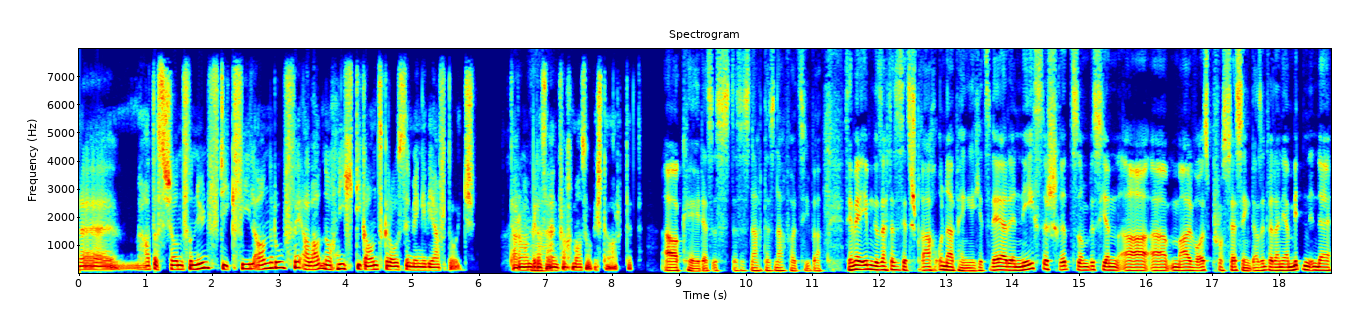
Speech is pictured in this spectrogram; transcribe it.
äh, hat das schon vernünftig viel Anrufe, aber halt noch nicht die ganz große Menge wie auf Deutsch. Darum haben wir das einfach mal so gestartet. Ah, okay, das ist, das ist nach, das ist nachvollziehbar. Sie haben ja eben gesagt, das ist jetzt sprachunabhängig. Jetzt wäre ja der nächste Schritt so ein bisschen äh, äh, mal Voice Processing. Da sind wir dann ja mitten in der,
